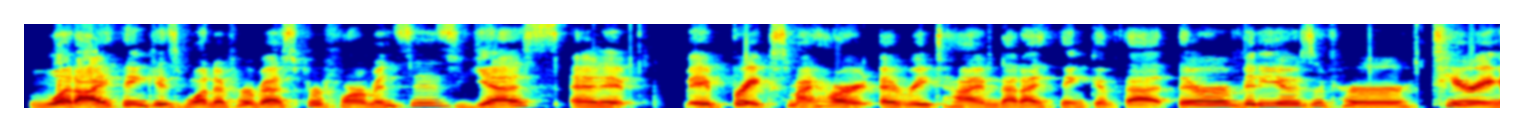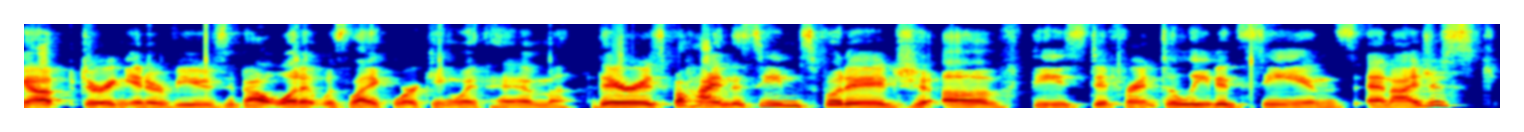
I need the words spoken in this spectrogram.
what I think is one of her best performances? Yes. And it it breaks my heart every time that I think of that. There are videos of her tearing up during interviews about what it was like working with him. There is behind the scenes footage of these different deleted scenes, and I just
